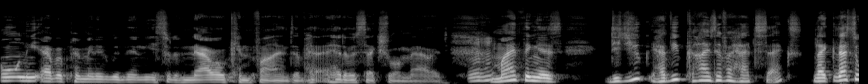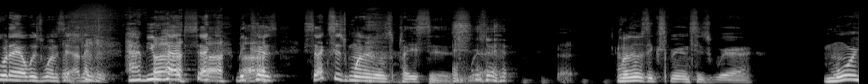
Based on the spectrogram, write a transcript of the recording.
only ever permitted within these sort of narrow confines of heterosexual marriage. Mm-hmm. My thing is did you have you guys ever had sex? Like that's what I always want to say. Like, have you had sex? Because sex is one of those places where one of those experiences where more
